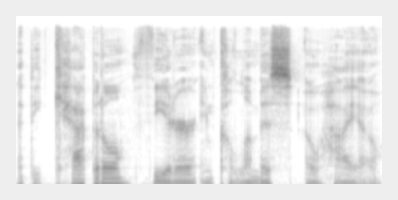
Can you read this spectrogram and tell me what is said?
at the Capitol Theater in Columbus, Ohio.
